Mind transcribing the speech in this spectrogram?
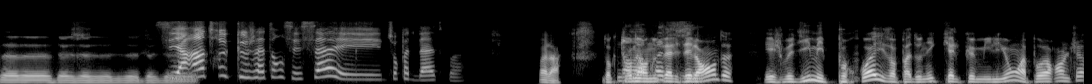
euh, de, de, de, de- S'il y a un truc que j'attends, c'est ça, et toujours pas de date, quoi. donc Non, tourné en Nouvelle-Zélande et je me dis mais pourquoi ils ont pas donné quelques millions à Power Rangers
